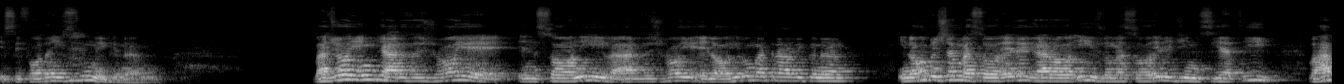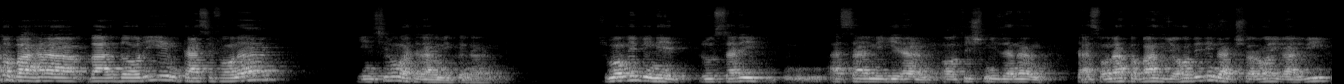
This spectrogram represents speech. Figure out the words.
استفاده ایسو می‌کنن. و جای این که ارزش های انسانی و ارزش های الهی رو مطرح بکنن اینها بشن مسائل غرائز و مسائل جنسیتی و حتی بهره برداری متاسفانه جنسی رو مطرح می‌کنن. شما می‌بینید روسری از سر می‌گیرن آتش می‌زنن. متاسفانه حتی بعضی جاها دیدیم در کشورهای غربی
